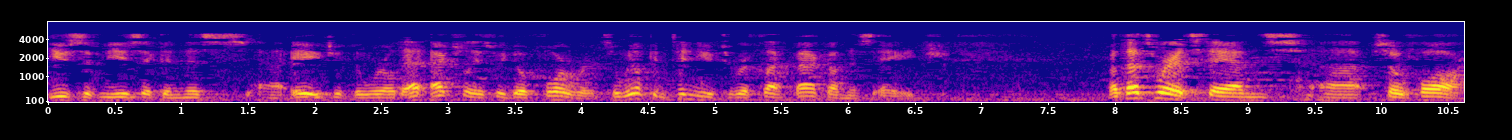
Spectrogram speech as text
use of music in this uh, age of the world, actually, as we go forward. So we'll continue to reflect back on this age. But that's where it stands uh, so far.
